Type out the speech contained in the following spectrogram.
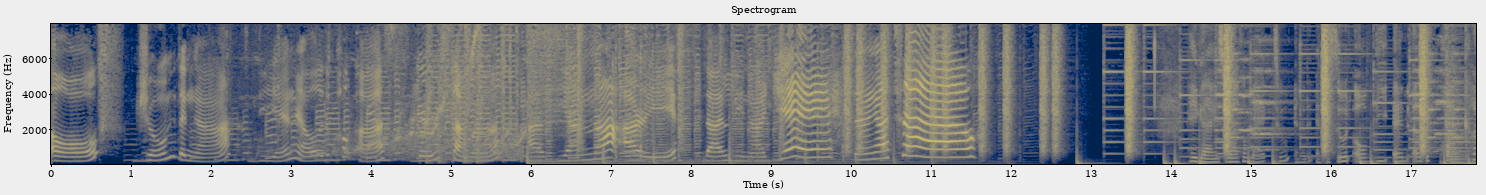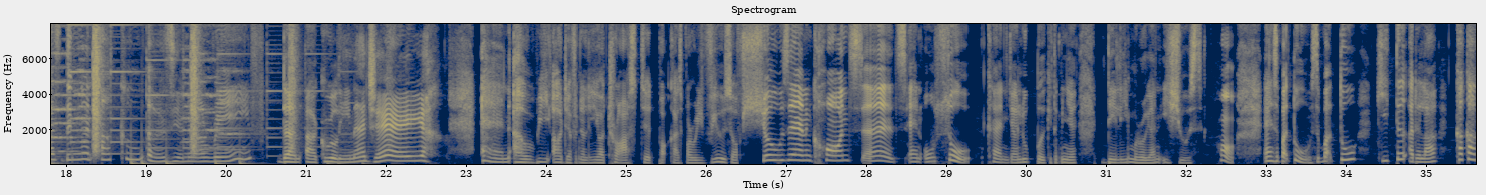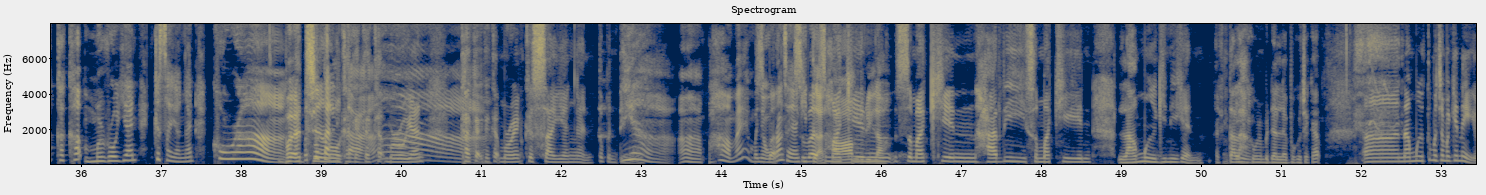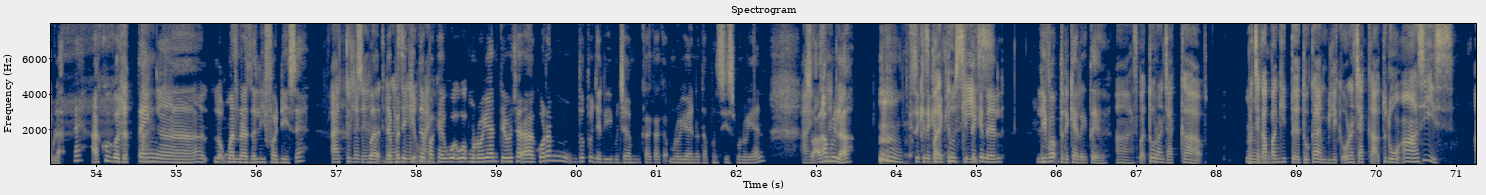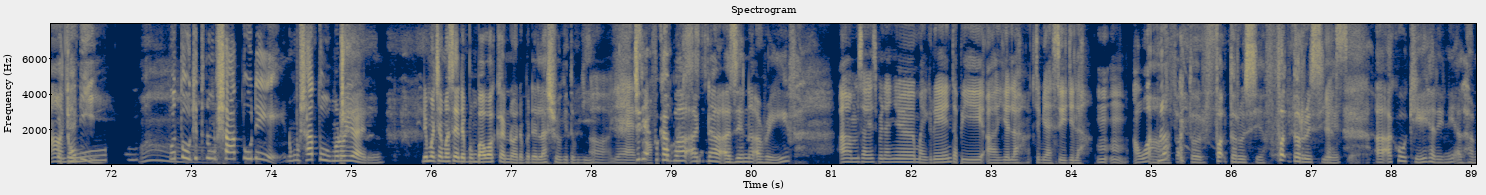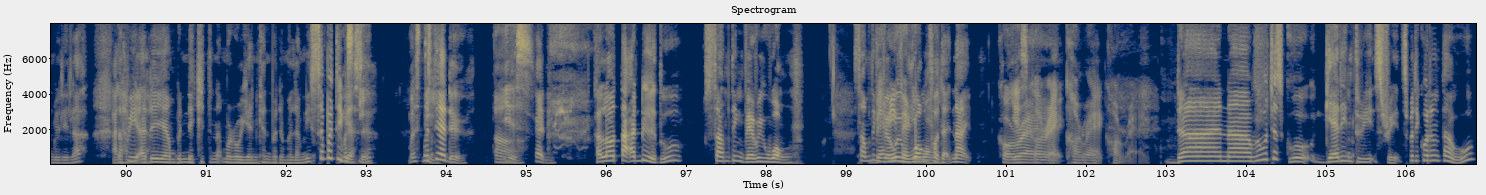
of Jom dengar DNL The Podcast bersama Aziana Arif dan Lina J. Dengar tahu. Hey guys, welcome back to another episode of the NL The Podcast dengan aku Aziana Rave Dan aku Lina J. and uh, we are definitely your trusted podcast for reviews of shows and concerts and also kan jangan lupa kita punya daily meroyan issues. Huh. And sebab tu, sebab tu kita adalah kakak-kakak meroyan kesayangan korang. Betul, tak, Lita? kakak-kakak meroyan, Ah. Kakak-kakak meroyan kesayangan. Itu penting. Ya, ah, faham eh banyak Sebab- orang sayang sebab kita semakin semakin hari semakin lama gini kan entahlah Mm. aku punya bedal apa aku cakap uh, nama tu macam makin naik pula eh aku got to thank uh, Lokman Razali for this eh Ah, itulah dia. sebab Terima daripada kita Luqman. pakai word-word meroyan dia macam ah, korang betul-betul jadi macam kakak-kakak meroyan ataupun sis meroyan Ah, so itulah alhamdulillah so kita kena tu, kita sis. kena live up to the character Ah, sebab tu orang cakap Hmm. percakapan kita tu kan bila orang cakap tu doa sis. Ah, Betul. jadi. Ah. Betul kita nombor satu dek Nombor satu meroyan Dia macam masih ada pembawakan tau Daripada last show kita pergi Oh, yes. Jadi apa khabar anda Azena Arif Um, saya sebenarnya migraine tapi uh, yalah macam biasa je lah. Mm-mm. Awak pula? Ah, faktor faktor Rusia faktor Rusia Yes. uh, aku okey hari ni alhamdulillah. tapi Alhamdulillah. ada yang benda kita nak meroyankan pada malam ni seperti Mesti. biasa Mesti. mesti ada Ah, Yes. kan kalau tak ada tu something very wrong something Very, very, very wrong, for wrong. that night correct Yes, correct, correct, correct. dan uh, we will just go get into it straight seperti korang tahu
